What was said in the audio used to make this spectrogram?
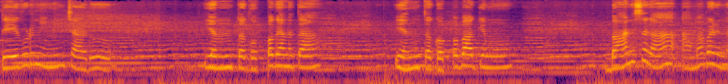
దేవుడు నియమించాడు. ఎంత గొప్ప ఘనత ఎంత గొప్ప భాగ్యము. బానిసగా అమ్మబడిన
